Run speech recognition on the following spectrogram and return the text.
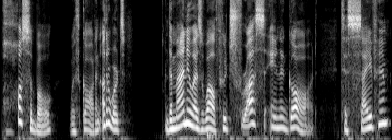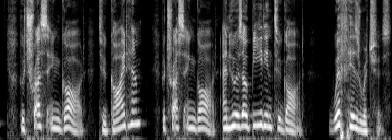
possible with God. In other words, the man who has wealth, who trusts in God, to save him, who trusts in God to guide him, who trusts in God, and who is obedient to God with his riches,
